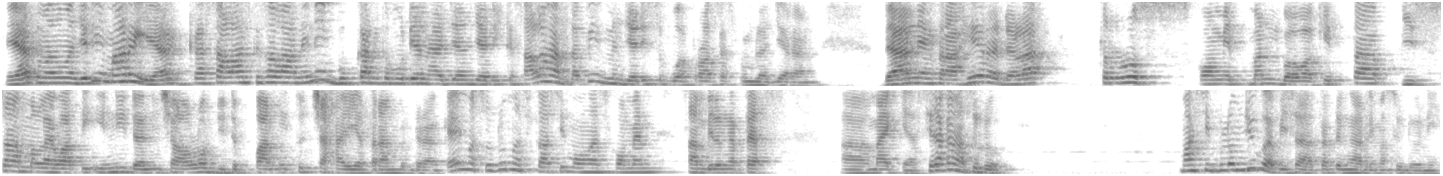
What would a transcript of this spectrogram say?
Ya teman-teman, jadi mari ya, kesalahan-kesalahan ini bukan kemudian hanya jadi kesalahan, tapi menjadi sebuah proses pembelajaran. Dan yang terakhir adalah terus komitmen bahwa kita bisa melewati ini dan insya Allah di depan itu cahaya terang benderang. Kayak Mas Udu masih kasih mau ngasih komen sambil ngetes uh, mic-nya. Silakan Mas Udu. Masih belum juga bisa terdengar nih Mas Udu nih.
